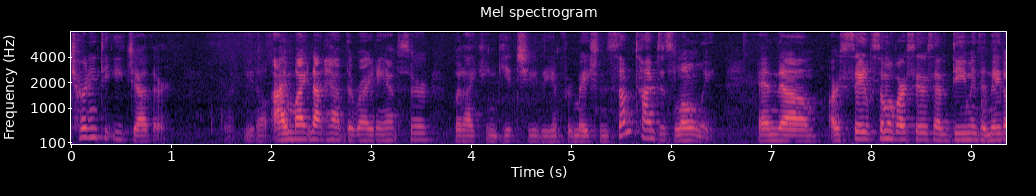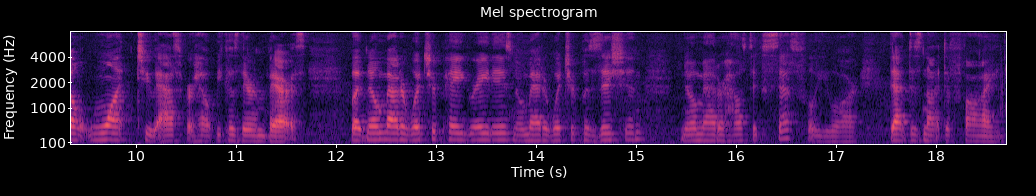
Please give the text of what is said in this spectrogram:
turning to each other. You know, I might not have the right answer, but I can get you the information. Sometimes it's lonely. And um, our some of our sailors have demons and they don't want to ask for help because they're embarrassed. But no matter what your pay grade is, no matter what your position, no matter how successful you are, that does not define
